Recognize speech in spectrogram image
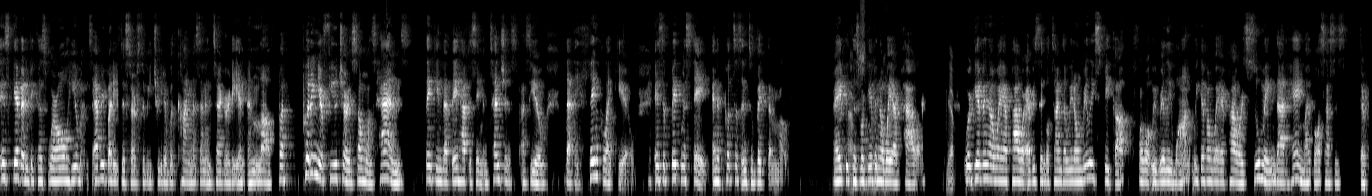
is given because we're all humans. Everybody deserves to be treated with kindness and integrity and, and love. But putting your future in someone's hands, thinking that they have the same intentions as you, that they think like you, is a big mistake. And it puts us into victim mode, right? Because Absolutely. we're giving away our power. Yep. We're giving away our power every single time that we don't really speak up for what we really want. We give away our power, assuming that, hey, my boss has his, their,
